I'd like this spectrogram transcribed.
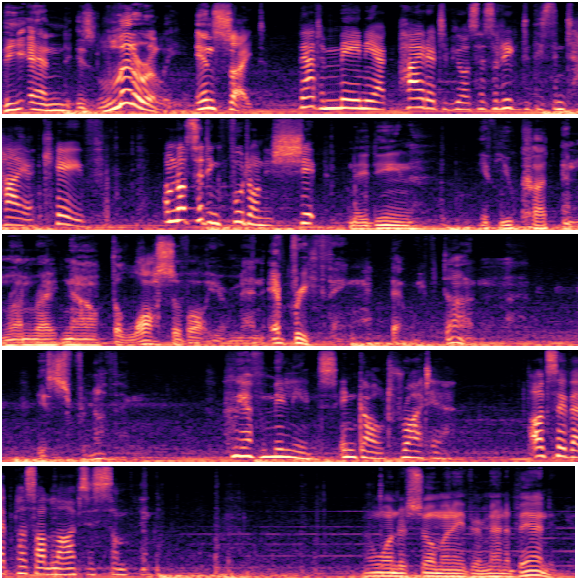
The end is literally in sight. That maniac pirate of yours has rigged this entire cave. I'm not setting foot on his ship. Nadine, if you cut and run right now, the loss of all your men, everything that we've done, is for nothing. We have millions in gold right here. I'd say that plus our lives is something. No wonder so many of your men abandoned you.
